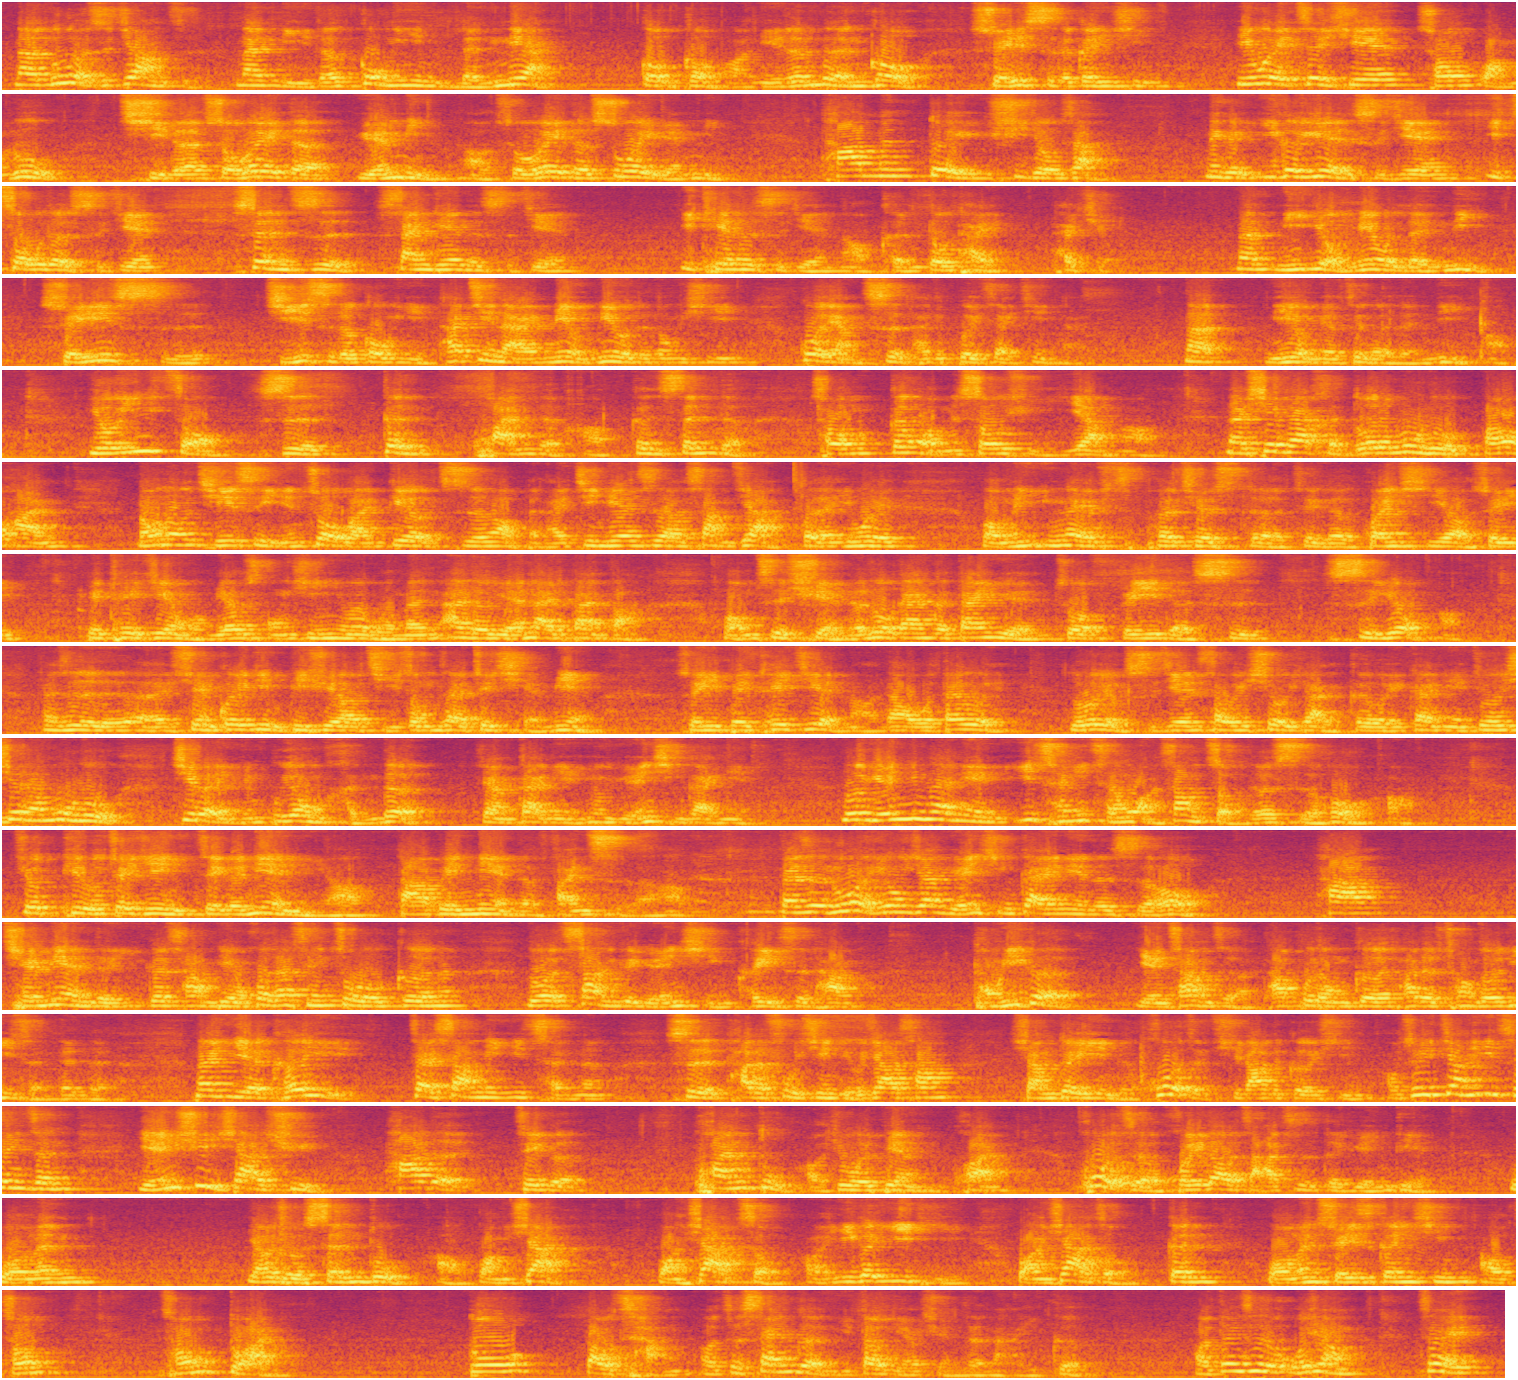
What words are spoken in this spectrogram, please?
那如果是这样子，那你的供应能量够不够啊？你能不能够随时的更新？因为这些从网络起的所谓的原名啊，所谓的数位原名，他们对于需求上。那个一个月的时间，一周的时间，甚至三天的时间，一天的时间哦，可能都太太久。那你有没有能力随时及时的供应？他进来没有 new 的东西，过两次他就不会再进来。那你有没有这个能力啊？有一种是更宽的啊，更深的，从跟我们搜寻一样啊。那现在很多的目录，包含农农其实已经做完第二支哦，本来今天是要上架，后来因为。我们因为 purchase 的这个关系哦，所以被推荐我们要重新，因为我们按照原来的办法，我们是选了若干个单元做飞的试试用啊，但是呃现规定必须要集中在最前面，所以被推荐啊。那我待会如果有时间稍微秀一下给各位概念，就是现在目录基本已经不用横的这样概念，用圆形概念。如果圆形概念一层一层往上走的时候啊，就譬如最近这个念你啊，大家被念的烦死了啊。但是如果用一下原型概念的时候，他前面的一个唱片或者他曾经做过歌呢？如果上一个原型可以是他同一个演唱者，他不同歌他的创作历程等等，那也可以在上面一层呢，是他的父亲刘家昌相对应的，或者其他的歌星哦。所以这样一层一层延续下去，它的这个宽度哦就会变很宽，或者回到杂志的原点，我们要求深度好往下。往下走啊，一个议题往下走，跟我们随时更新哦。从从短、多到长啊，这三个你到底要选择哪一个啊？但是我想在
